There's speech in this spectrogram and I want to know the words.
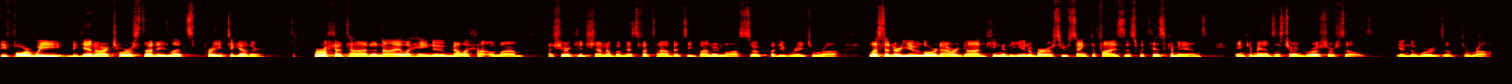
Before we begin our Torah study, let's pray together. Baruch atah Adonai Eloheinu melech haolam asher la'asok b'divrei Torah. Blessed are you, Lord our God, King of the universe, who sanctifies us with his commands and commands us to engross ourselves in the words of Torah.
